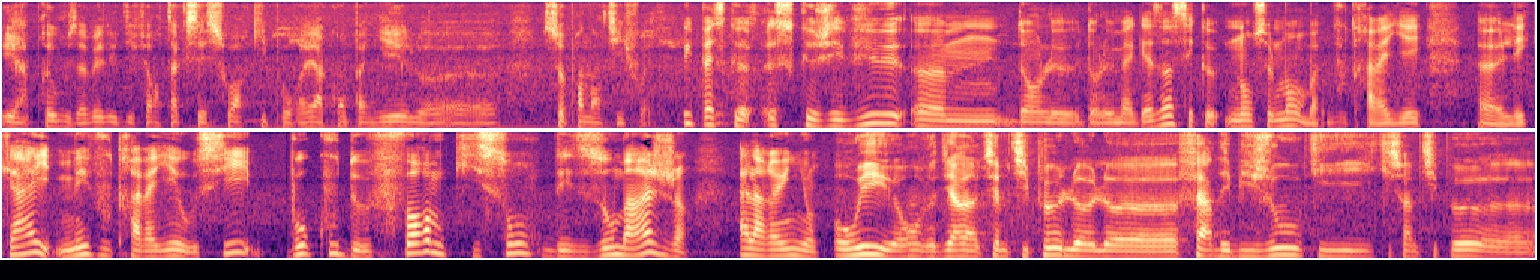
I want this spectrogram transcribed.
Et après vous avez les différents accessoires qui pourraient accompagner le, ce pendentif. ouais. Oui, parce que ce que j'ai vu dans, le, dans le magasin, c'est que non seulement bah, vous travaillez l'écaille, mais vous travaillez aussi beaucoup de formes qui sont des hommages hommage à la Réunion. Oui, on veut dire c'est un petit peu le, faire des bijoux qui, qui sont un petit peu euh,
